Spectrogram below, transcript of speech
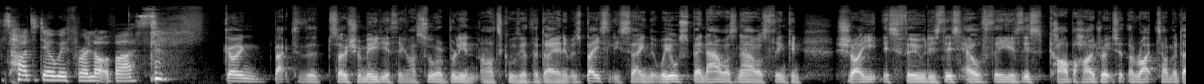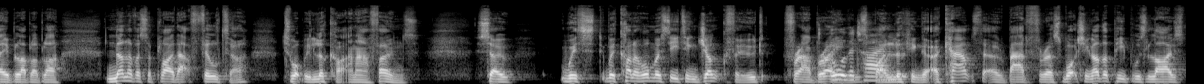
it's hard to deal with for a lot of us. Going back to the social media thing, I saw a brilliant article the other day, and it was basically saying that we all spend hours and hours thinking, should I eat this food? Is this healthy? Is this carbohydrates at the right time of day? Blah, blah, blah. None of us apply that filter to what we look at on our phones. So we're, we're kind of almost eating junk food for our brains by looking at accounts that are bad for us, watching other people's lives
